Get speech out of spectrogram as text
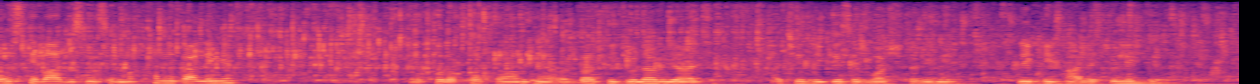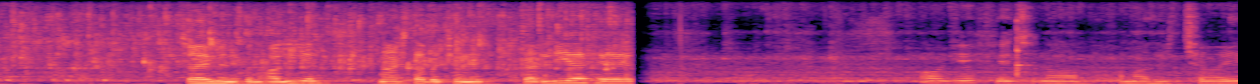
और उसके बाद इसमें से मक्खन निकालेंगे। तो थोड़ा सा काम है और बाकी चूल्हा भी आज अच्छे तरीके से वॉश करेंगे। देखिए हालत चूल्हे की। चाय मैंने बना ली है। नाश्ता बच्चों ने कर लिया है। और ये है जनाब हमारी चाय।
